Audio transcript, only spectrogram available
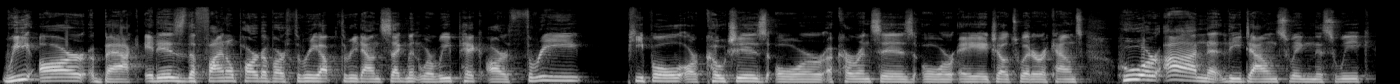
We are back. It is the final part of our three up, three down segment where we pick our three people or coaches or occurrences or AHL Twitter accounts who are on the downswing this week.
